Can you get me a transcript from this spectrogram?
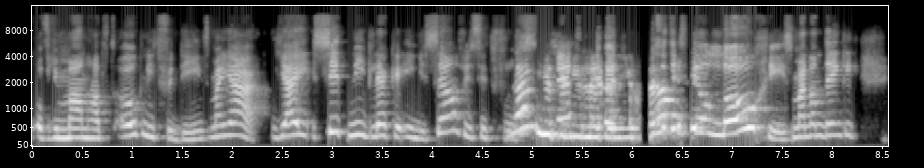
Of je man had het ook niet verdiend. Maar ja, jij zit niet lekker in jezelf. Je zit vol. Nee, je zit niet lekker in jezelf. Het is heel logisch. Maar dan denk ik,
